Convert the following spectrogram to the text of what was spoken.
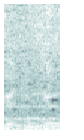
对董洁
